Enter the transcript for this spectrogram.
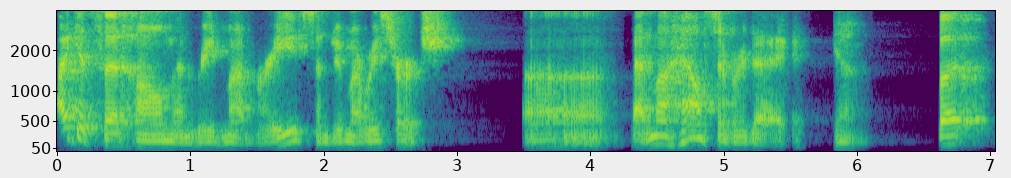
I could sit home and read my briefs and do my research uh, at my house every day. Yeah. But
